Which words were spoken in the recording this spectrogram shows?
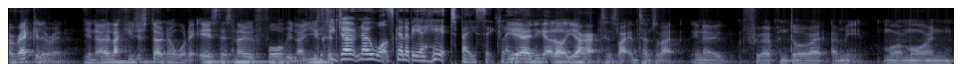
a regular in. You know, like you just don't know what it is. There's no formula. You Because could, you don't know what's going to be a hit, basically. yeah, and you get a lot of young actors like in terms of like you know through Open Door. I, I meet more and more and.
